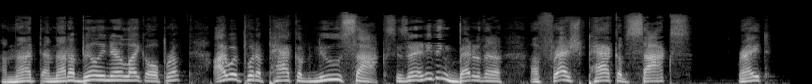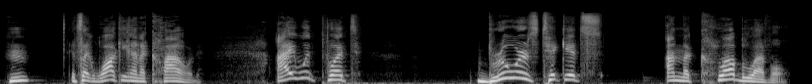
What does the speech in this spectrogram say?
I'm not I'm not a billionaire like Oprah. I would put a pack of new socks. Is there anything better than a, a fresh pack of socks? Right? Hmm? It's like walking on a cloud. I would put Brewers tickets on the club level.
